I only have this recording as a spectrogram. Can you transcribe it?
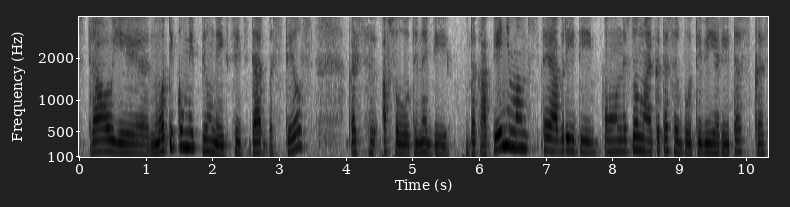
strauji notikumi, pilnīgi cits darba stils kas absolūti nebija nu, pieņemams tajā brīdī. Un es domāju, ka tas varbūt bija arī tas, kas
